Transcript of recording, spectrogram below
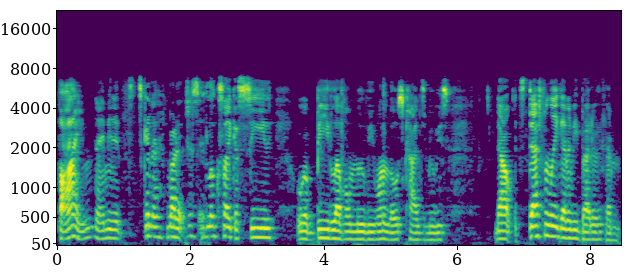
fine. I mean, it's, it's, gonna, but it just it looks like a C or a B level movie, one of those kinds of movies. Now, it's definitely gonna be better than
